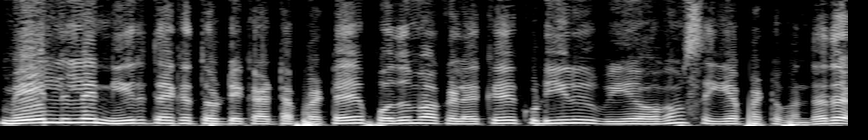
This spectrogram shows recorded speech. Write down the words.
மேல்நிலை நீர்த்தேக்க தொட்டி கட்டப்பட்டு பொதுமக்களுக்கு குடிநீர் விநியோகம் செய்யப்பட்டு வந்தது.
